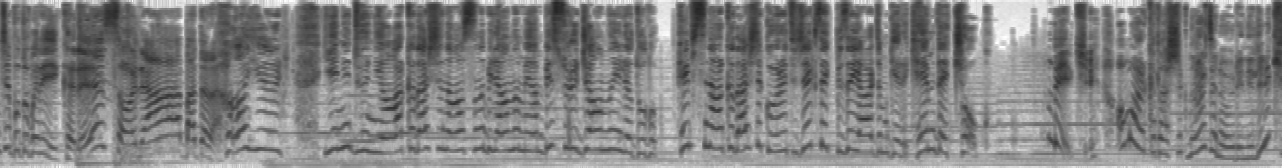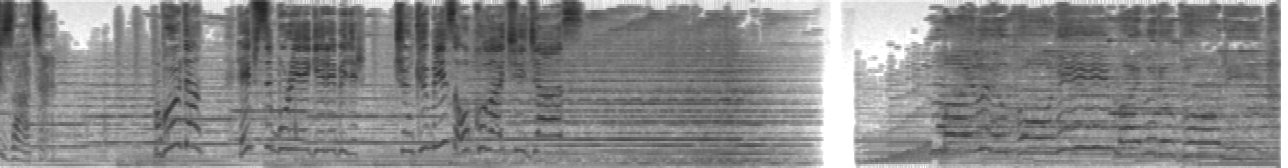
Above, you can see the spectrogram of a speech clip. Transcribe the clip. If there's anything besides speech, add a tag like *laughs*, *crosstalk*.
Önce bu duvarı yıkarız, sonra badana. Hayır. Yeni dünya arkadaşlığın aslını bile anlamayan bir sürü canlıyla dolu. Hepsine arkadaşlık öğreteceksek bize yardım gerek. Hem de çok. Belki ama arkadaşlık nereden öğrenilir ki zaten? Buradan. Hepsi buraya gelebilir. Çünkü biz okul açacağız. My little pony, my little pony.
